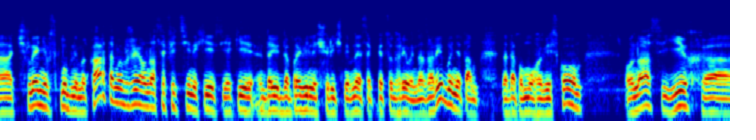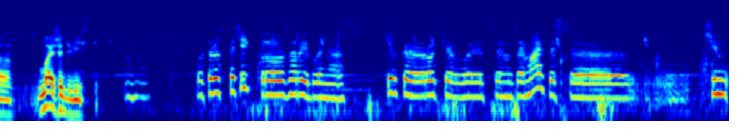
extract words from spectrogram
Е, Членів з клубними картами вже у нас офіційних є, які дають добровільний щорічний внесок 500 гривень на зариблення, там на допомогу військовим. У нас їх е, майже 200. Угу. От розкажіть про зариблення. Скільки років ви цим займаєтесь? Е, Чим,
